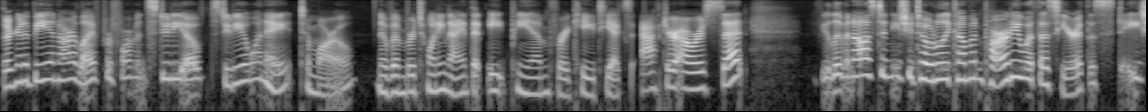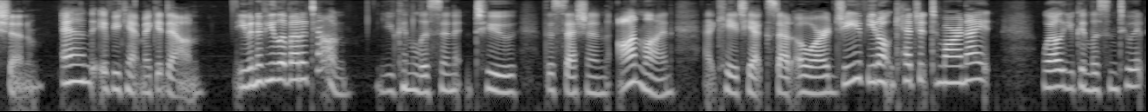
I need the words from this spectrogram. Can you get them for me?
they're going to be in our live performance studio, Studio 1A, tomorrow, November 29th at 8 p.m. for a KUTX after hours set. If you live in Austin, you should totally come and party with us here at the station. And if you can't make it down, even if you live out of town, you can listen to the session online at ktx.org. If you don't catch it tomorrow night, well, you can listen to it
